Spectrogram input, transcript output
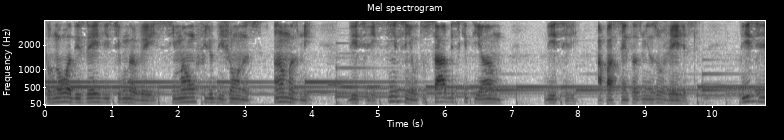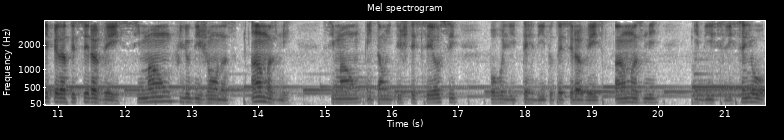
Tornou a dizer-lhe segunda vez: Simão, filho de Jonas, amas-me? Disse-lhe: Sim, Senhor, tu sabes que te amo. Disse-lhe: Apacenta as minhas ovelhas. Disse-lhe pela terceira vez: Simão, filho de Jonas, amas-me? Simão então entristeceu-se por lhe ter dito terceira vez: Amas-me? E disse-lhe: Senhor,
